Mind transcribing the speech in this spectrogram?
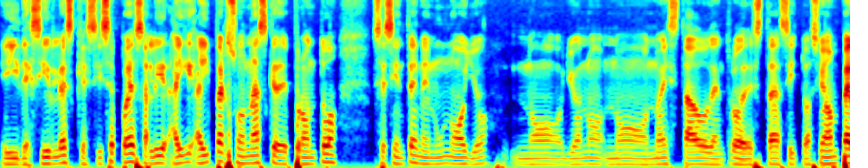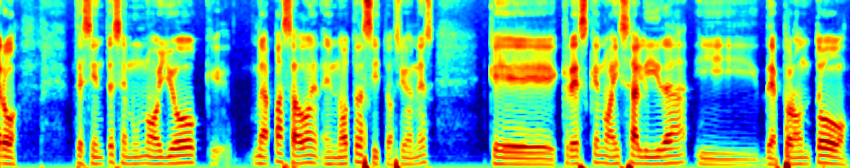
y decirles que sí se puede salir. Hay, hay personas que de pronto se sienten en un hoyo. No, yo no, no, no he estado dentro de esta situación, pero te sientes en un hoyo que me ha pasado en, otras situaciones que crees que no hay salida y de pronto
